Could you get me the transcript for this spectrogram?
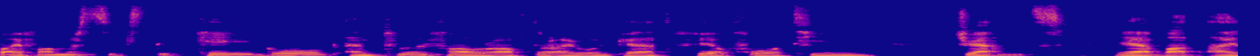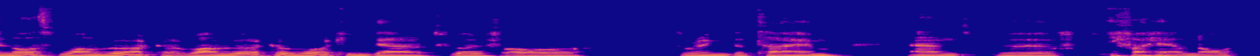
560k gold and 12 hour after i will get 14 gems. Yeah but i lost one worker. One worker working there 12 hour during the time and uh, if I have now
